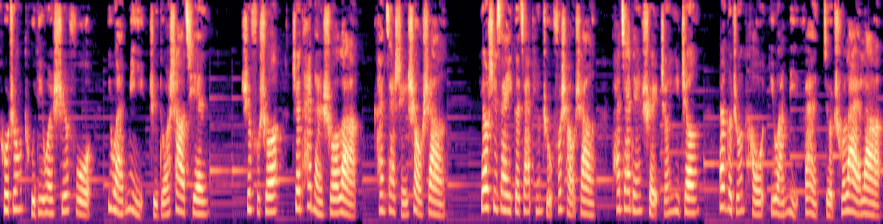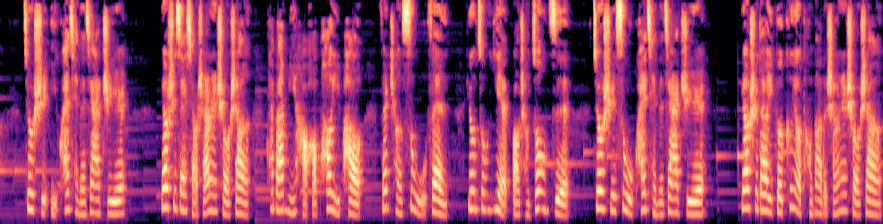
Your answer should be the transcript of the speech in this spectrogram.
途中徒弟问师傅。一碗米值多少钱？师傅说：“这太难说了，看在谁手上。要是在一个家庭主妇手上，她加点水蒸一蒸，半个钟头一碗米饭就出来了，就是一块钱的价值。要是在小商人手上，他把米好好泡一泡，分成四五份，用粽叶包成粽子，就是四五块钱的价值。要是到一个更有头脑的商人手上，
